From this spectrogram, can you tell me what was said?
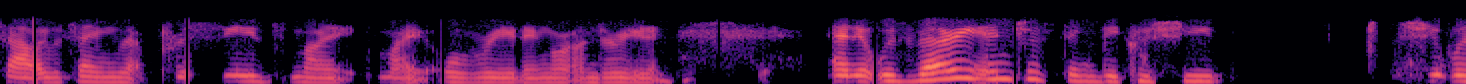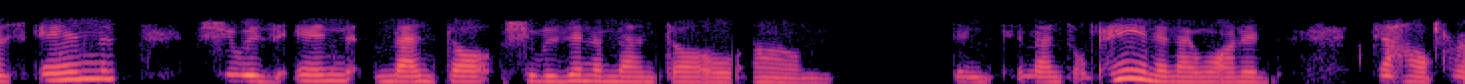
Sally was saying that precedes my my overeating or undereating, and it was very interesting because she she was in she was in mental she was in a mental um in, in mental pain and I wanted to help her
